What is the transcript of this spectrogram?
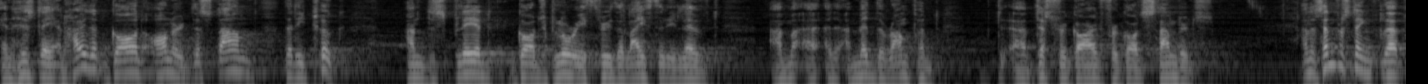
in his day and how that God honoured the stand that he took and displayed God's glory through the life that he lived amid the rampant uh, disregard for God's standards. And it's interesting that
